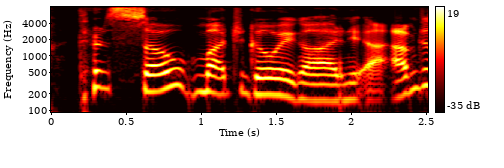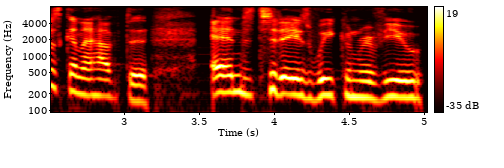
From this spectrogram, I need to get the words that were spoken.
there's so much going on. I'm just gonna have to end today's week in review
